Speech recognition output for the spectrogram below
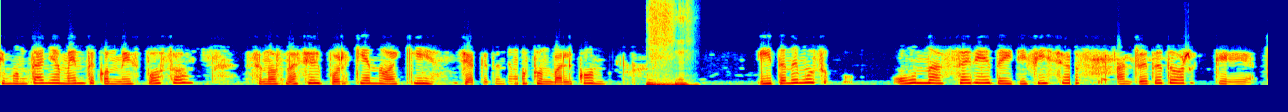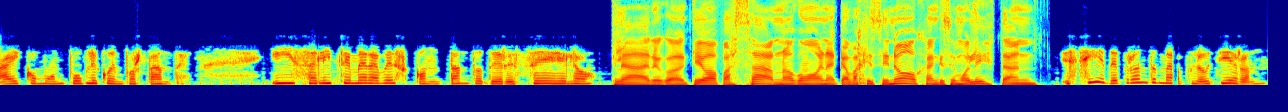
simultáneamente con mi esposo se nos nació y por qué no aquí, ya que tenemos un balcón. y tenemos una serie de edificios alrededor que hay como un público importante. Y salí primera vez con tanto de recelo. Claro, ¿qué va a pasar? ¿No? Como van a, capaz que se enojan, que se molestan. Sí, de pronto me aplaudieron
